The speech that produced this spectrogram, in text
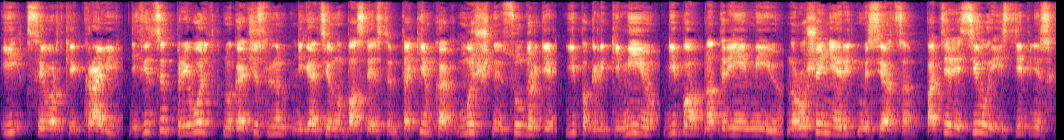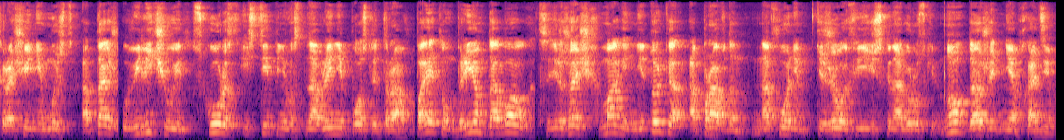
и сыворотки крови. Дефицит приводит к многочисленным негативным последствиям, таким как мышечные судороги, гипогликемию, гипонатриемию, нарушение ритма сердца, потеря силы и степени сокращения мышц, а также увеличивает скорость и степень восстановления после травм. Поэтому прием добавок, содержащих магний, не только оправдан на фоне тяжелой физической нагрузки, но даже необходим.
